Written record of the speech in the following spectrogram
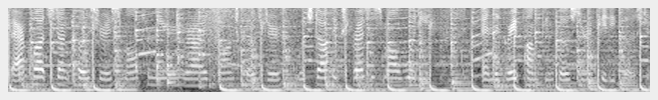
Backlot Stunt Coaster, a small Premier Rides launch coaster, Woodstock Express, a small Woody, and the Great Pumpkin Coaster, a kiddie coaster.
